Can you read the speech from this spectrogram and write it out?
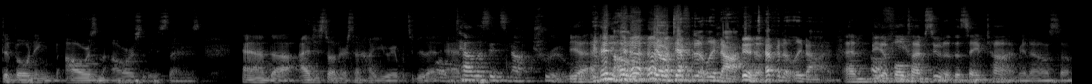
devoting hours and hours to these things, and uh, I just don't understand how you were able to do that. Well, and, tell us it's not true. yeah, oh no, definitely not. Definitely not. and be Oh, a full time student at the same time, you know. So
